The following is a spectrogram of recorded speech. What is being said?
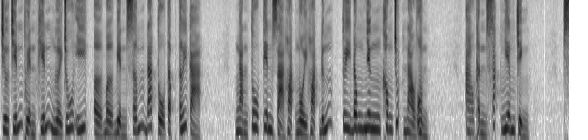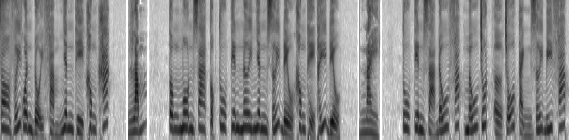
Trừ chiến thuyền khiến người chú ý ở bờ biển sớm đã tụ tập tới cả. Ngàn tu tiên giả hoặc ngồi hoặc đứng, tuy đông nhưng không chút nào ổn. Ao thần sắc nghiêm chỉnh. So với quân đội phàm nhân thì không khác lắm. Tông môn gia tộc tu tiên nơi nhân giới đều không thể thấy điều này. Tu tiên giả đấu pháp mấu chốt ở chỗ cảnh giới bí pháp,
